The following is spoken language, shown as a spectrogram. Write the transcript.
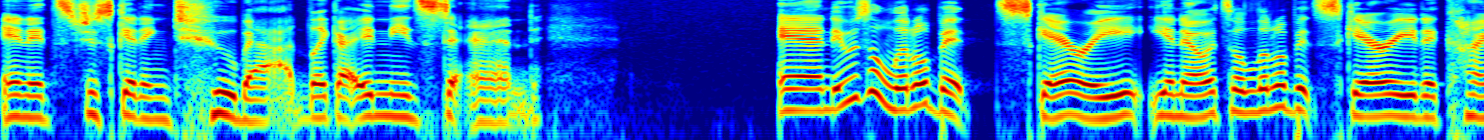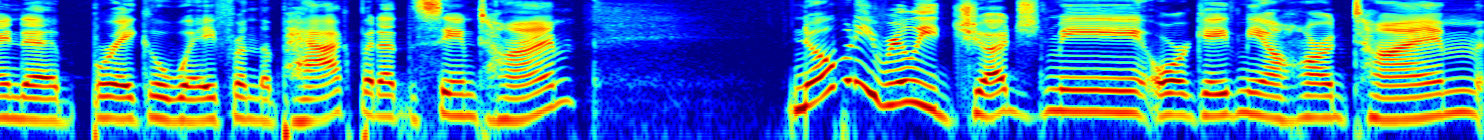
and it's just getting too bad. Like, it needs to end. And it was a little bit scary, you know, it's a little bit scary to kind of break away from the pack, but at the same time, nobody really judged me or gave me a hard time.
